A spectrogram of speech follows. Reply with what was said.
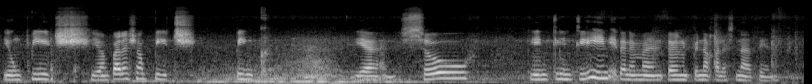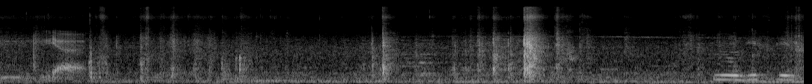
Yung peach. Yan. Parang siyang peach. Pink. Yan. So, clean, clean, clean. Ito naman. Ito yung pinakalas natin. Yan. Mga gift, gift.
